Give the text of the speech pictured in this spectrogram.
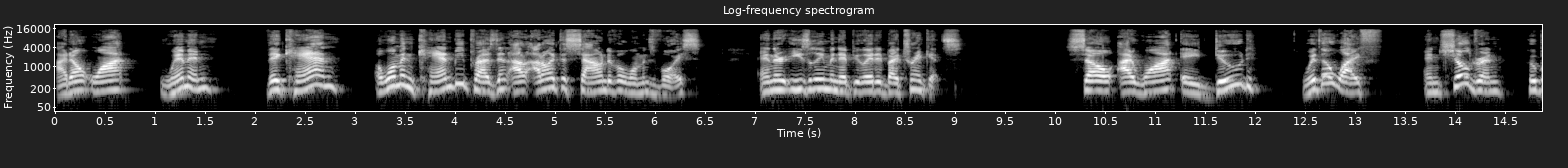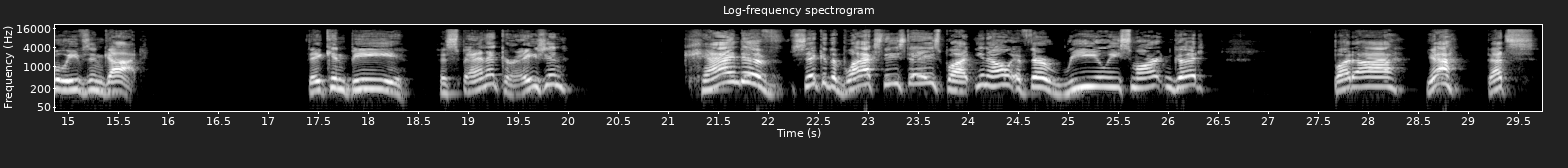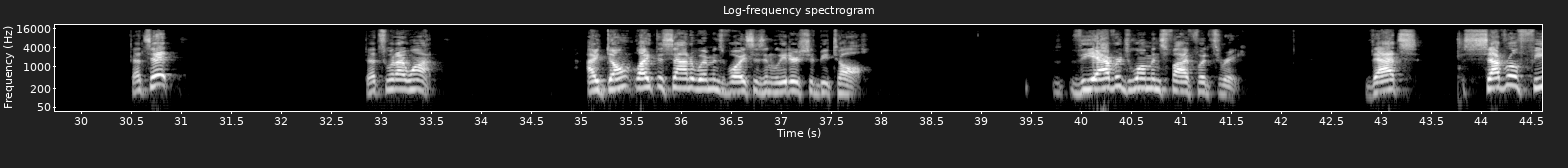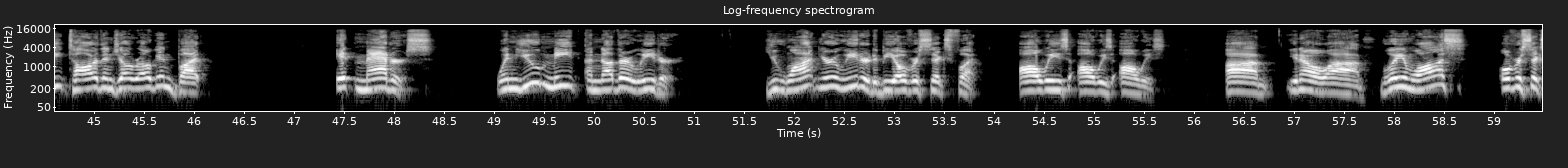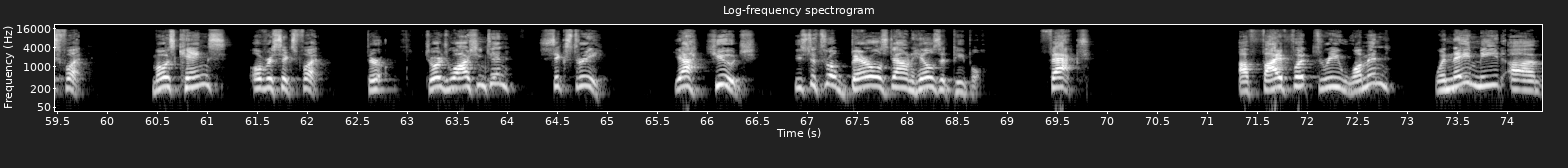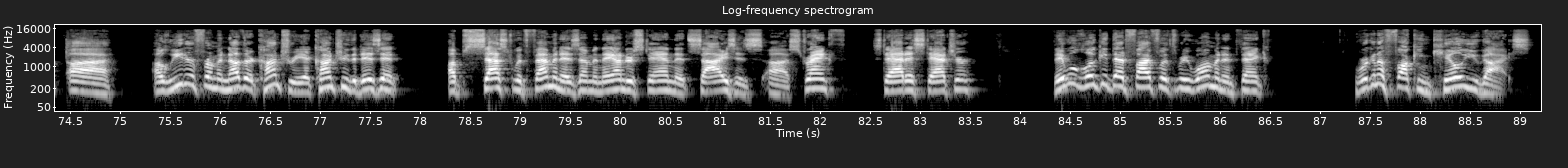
I don't want women they can. A woman can be president. I, I don't like the sound of a woman's voice, and they're easily manipulated by trinkets. So I want a dude with a wife and children who believes in God. They can be Hispanic or Asian. Kind of sick of the blacks these days, but you know, if they're really smart and good. But uh yeah, that's that's it. That's what I want. I don't like the sound of women's voices, and leaders should be tall. The average woman's five foot three. That's several feet taller than Joe Rogan, but it matters. When you meet another leader, you want your leader to be over six foot. Always, always, always. Um, you know, uh, William Wallace, over six foot. Most kings, over six foot. They're, George Washington, six three, Yeah, huge. Used to throw barrels down hills at people. Fact. A five foot three woman, when they meet a, a, a leader from another country, a country that isn't obsessed with feminism and they understand that size is uh, strength, status, stature, they will look at that five foot three woman and think, we're going to fucking kill you guys.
